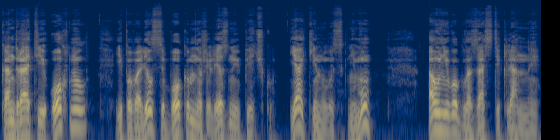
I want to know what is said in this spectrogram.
Кондратий охнул и повалился боком на железную печку. Я кинулась к нему, а у него глаза стеклянные.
